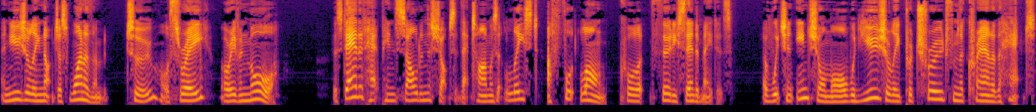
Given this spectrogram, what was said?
and usually not just one of them, but two or three or even more. The standard hatpin sold in the shops at that time was at least a foot long, call it 30 centimetres, of which an inch or more would usually protrude from the crown of the hat.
